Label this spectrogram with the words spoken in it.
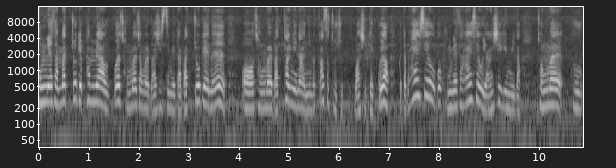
국내산 맛조개 판매하고 있고요. 정말 정말 맛있습니다. 맛조개는 어, 정말 마탕이나 아니면 까서 더 주- 맛있겠고요. 그 다음에 할새우고 국내산 할새우 양식입니다. 정말 그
